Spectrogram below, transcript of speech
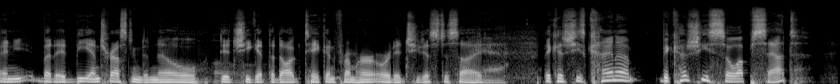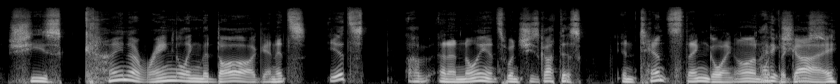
And you- but it'd be interesting to know: did she get the dog oh. taken from her, or did she just decide? Yeah. Because she's kind of because she's so upset, she's kind of wrangling the dog, and it's it's a, an annoyance when she's got this intense thing going on I with the guy.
